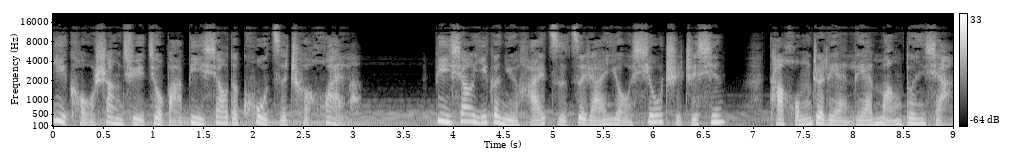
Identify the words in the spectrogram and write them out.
一口上去就把碧霄的裤子扯坏了。碧霄一个女孩子，自然有羞耻之心，她红着脸连忙蹲下。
